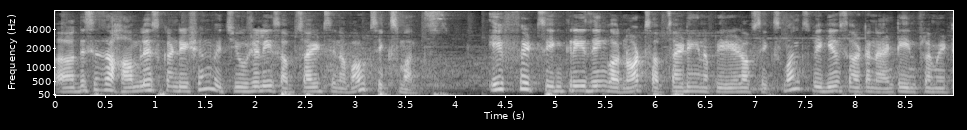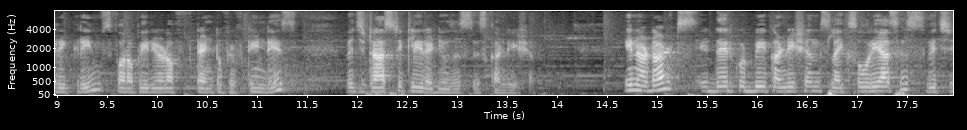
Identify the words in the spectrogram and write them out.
Uh, this is a harmless condition which usually subsides in about 6 months. If it's increasing or not subsiding in a period of 6 months, we give certain anti-inflammatory creams for a period of 10 to 15 days which drastically reduces this condition. In adults, it, there could be conditions like psoriasis which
